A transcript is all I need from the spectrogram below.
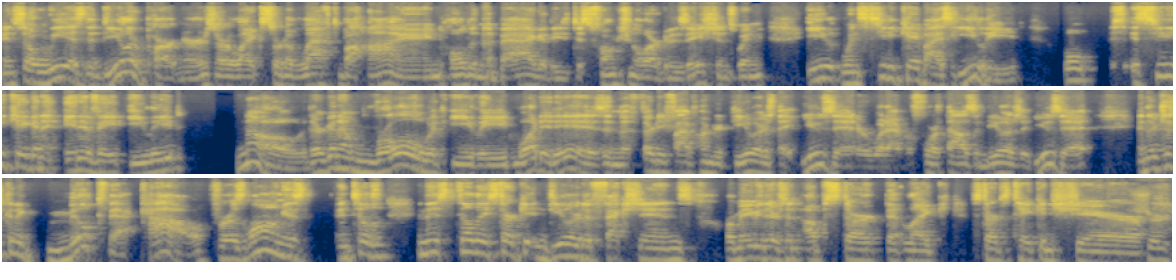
And so we as the dealer partners are like sort of left behind holding the bag of these dysfunctional organizations when when CDK buys eLead, well is CDK going to innovate eLead? No, they're going to roll with eLead, what it is, and the 3,500 dealers that use it, or whatever, 4,000 dealers that use it, and they're just going to milk that cow for as long as until and until they start getting dealer defections, or maybe there's an upstart that like starts taking share, sure.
